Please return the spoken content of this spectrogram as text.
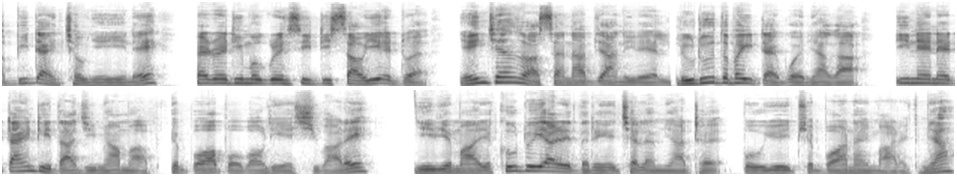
အပိတိုင်ချုပ်ငြိမ်းရေးနဲ့ Federal Democracy တိဆောက်ရေးအတွက်ငြိမ်းချမ်းစွာဆန္ဒပြနေတဲ့လူထုတပိတ်တိုက်ပွဲများကပြည်내နဲ့တိုင်းဒေသကြီးများမှာဖြစ်ပွားပေါ်ပေါက်လျက်ရှိပါတယ်။မြေပြင်မှာယခုတွေ့ရတဲ့သတင်းအချက်အလက်များထက်ပို၍ဖြစ်ပွားနိုင်ပါတယ်ခင်ဗျာ။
